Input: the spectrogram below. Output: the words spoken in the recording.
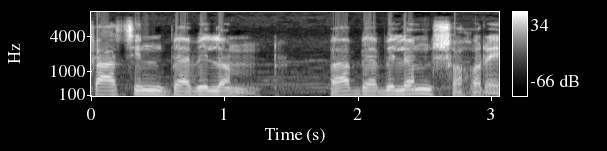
প্রাচীন ব্যাবিলন বা ব্যাবিলন শহরে,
